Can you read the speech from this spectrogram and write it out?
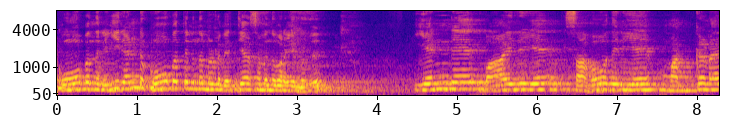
കോപം തന്നെ. ഈ രണ്ട് കോപത്തിനും തമ്മിലുള്ള വ്യത്യാസം എന്ന് പറയുന്നത് എന്റെ ഭാര്യയെ സഹോദരിയെ മക്കളെ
